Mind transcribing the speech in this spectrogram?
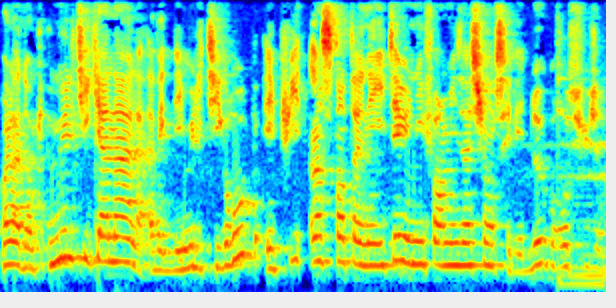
Voilà, donc multicanal avec des multigroupes et puis instantanéité, uniformisation, c'est les deux gros sujets.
